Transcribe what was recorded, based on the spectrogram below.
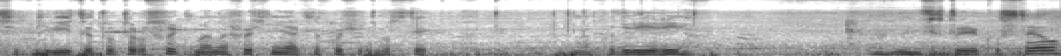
Ці квіти тут ростуть, в мене щось ніяк не хочуть рости на подвір'ї. Тут є костел.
